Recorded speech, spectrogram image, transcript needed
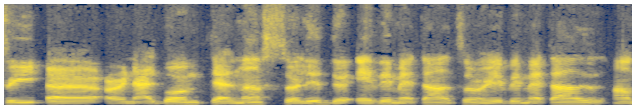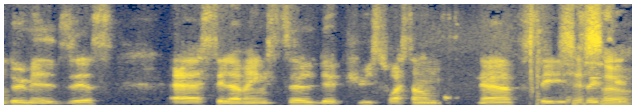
C'est euh, un album tellement solide de heavy metal. Tu sais, un heavy metal en 2010, euh, c'est le même style depuis 79. C'est C'est tu sais, ça. c'est- tu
